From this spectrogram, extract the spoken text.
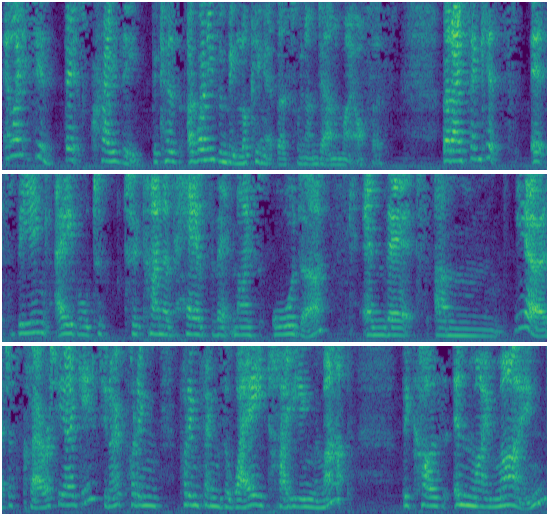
And like I said, that's crazy because I won't even be looking at this when I'm down in my office. But I think it's it's being able to, to kind of have that nice order and that um, yeah, just clarity, I guess, you know, putting putting things away, tidying them up. Because in my mind,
